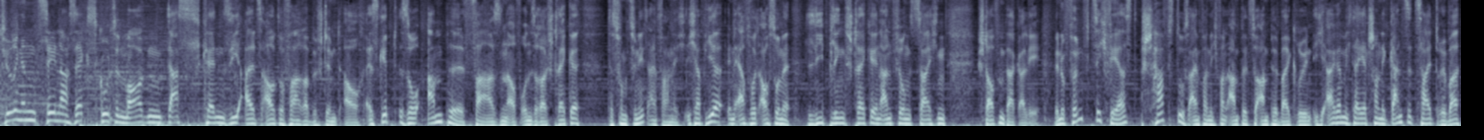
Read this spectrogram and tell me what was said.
Thüringen, 10 nach 6, guten Morgen. Das kennen Sie als Autofahrer bestimmt auch. Es gibt so Ampelphasen auf unserer Strecke. Das funktioniert einfach nicht. Ich habe hier in Erfurt auch so eine Lieblingsstrecke in Anführungszeichen, Stauffenbergallee. Wenn du 50 fährst, schaffst du es einfach nicht von Ampel zu Ampel bei Grün. Ich ärgere mich da jetzt schon eine ganze Zeit drüber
